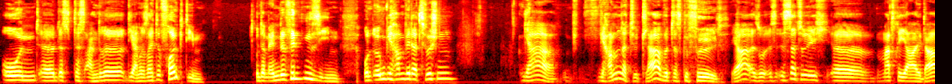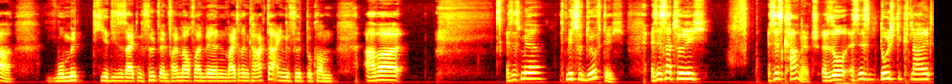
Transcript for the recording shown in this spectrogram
und äh, das, das andere, die andere Seite folgt ihm. Und am Ende finden sie ihn. Und irgendwie haben wir dazwischen, ja, wir haben natürlich, klar wird das gefüllt, ja, also es ist natürlich äh, Material da, womit hier diese Seiten gefüllt werden, vor allem auch, weil wir einen weiteren Charakter eingeführt bekommen. Aber es ist mir, ist mir zu dürftig. Es ist natürlich, es ist Carnage. Also es ist durchgeknallt,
